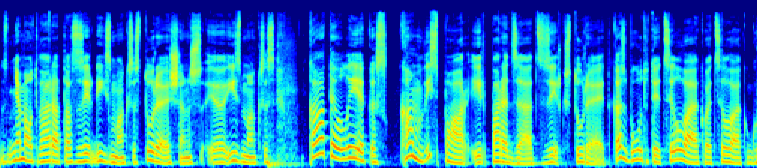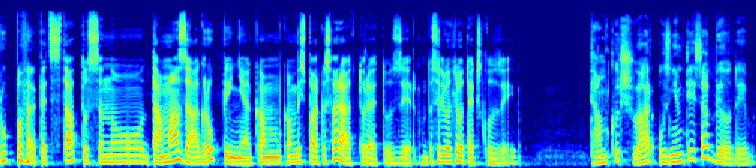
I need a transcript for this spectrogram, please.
Ņemot vērā tās zirga izmaksas, turēšanas e, izmaksas, Kā tev liekas, kam vispār ir paredzēts zirgs turēt? Kas būtu tie cilvēki vai cilvēku grupa vai pēc statusa, nu, tā mazā grupiņa, kam, kam vispār kas varētu turēt to zirgu? Un tas ir ļoti, ļoti ekskluzīvi. Tam, kurš var uzņemties atbildību.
